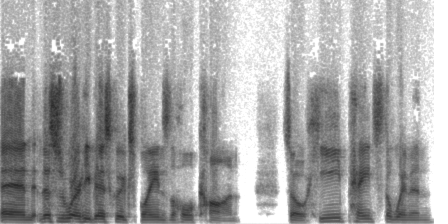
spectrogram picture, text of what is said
And this is where he basically explains the whole con. So he paints the women,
